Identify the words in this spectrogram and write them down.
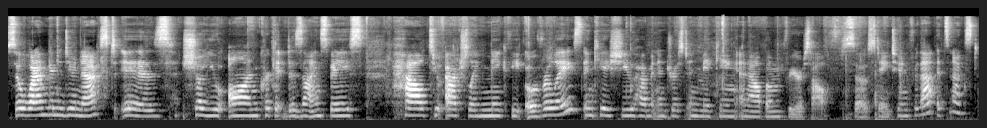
So what I'm going to do next is show you on Cricut Design Space how to actually make the overlays in case you have an interest in making an album for yourself. So stay tuned for that. It's next.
